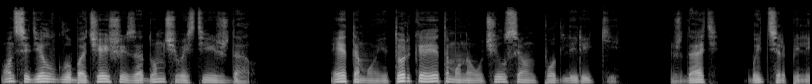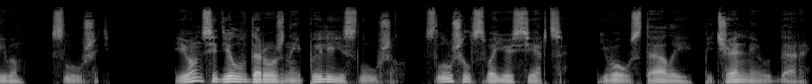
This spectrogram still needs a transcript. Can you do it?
Он сидел в глубочайшей задумчивости и ждал. Этому и только этому научился он подле реки. Ждать, быть терпеливым, слушать. И он сидел в дорожной пыли и слушал. Слушал свое сердце, его усталые, печальные удары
